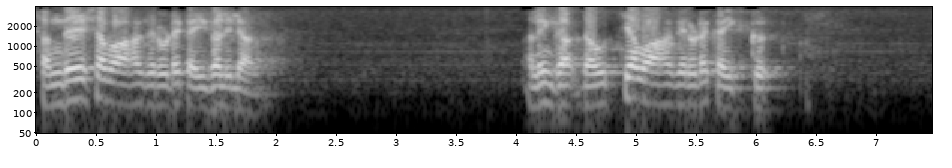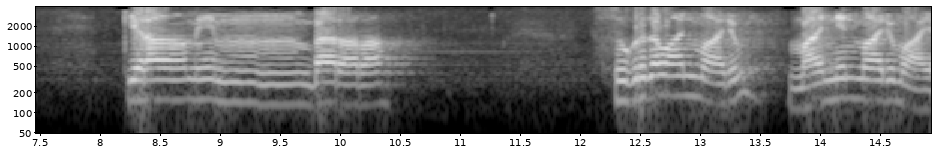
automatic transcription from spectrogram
സന്ദേശവാഹകരുടെ കൈകളിലാണ് അല്ലെങ്കിൽ ദൗത്യവാഹകരുടെ കൈക്ക് കിറാമിംബറ സുഹൃതവാന്മാരും മാന്യന്മാരുമായ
